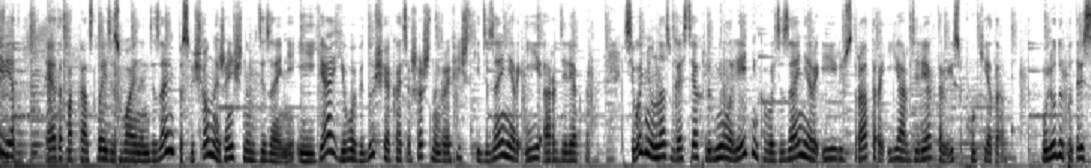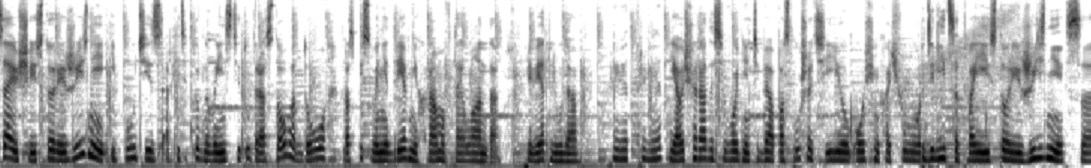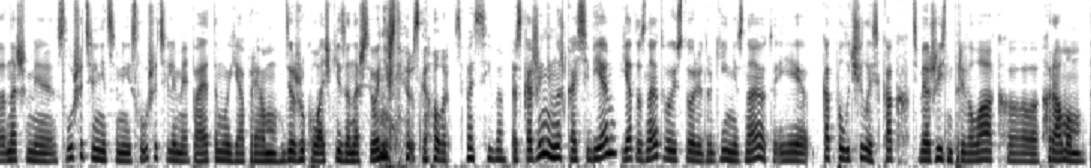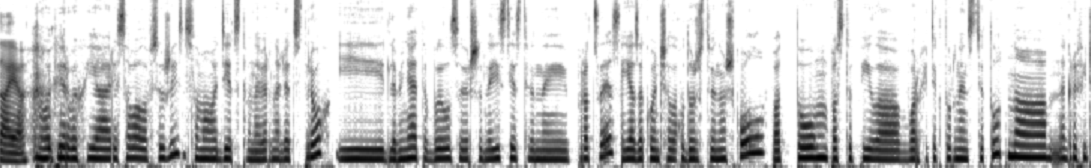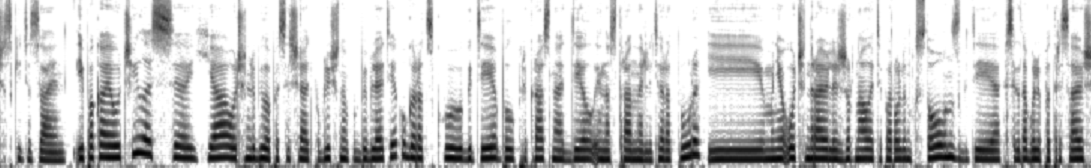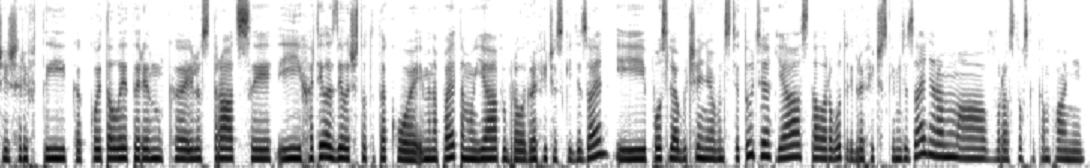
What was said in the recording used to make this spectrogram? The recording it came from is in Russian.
привет! Это подкаст Ladies Wine and Design, посвященный женщинам в дизайне. И я, его ведущая Катя Шешина, графический дизайнер и арт-директор. Сегодня у нас в гостях Людмила Летникова, дизайнер и иллюстратор и арт-директор из Пхукета. У Люды потрясающая история жизни и путь из архитектурного института Ростова до расписывания древних храмов Таиланда. Привет, Люда! Привет, привет. Я очень рада сегодня тебя послушать и очень хочу поделиться твоей историей жизни с нашими слушательницами и слушателями, поэтому я прям держу кулачки за наш сегодняшний разговор. Спасибо. Расскажи немножко о себе. Я-то знаю твою историю, другие не знают. И как получилось, как тебя жизнь привела к э, храмам Тая? Ну, во-первых, я рисовала всю жизнь с самого детства, наверное, лет с трех, и для меня это был совершенно естественный процесс. Я закончила закончила художественную школу, потом поступила в архитектурный институт на графический дизайн. И пока я училась, я очень любила посещать публичную библиотеку городскую, где был прекрасный отдел иностранной литературы, и мне очень нравились журналы типа Rolling Stones, где всегда были потрясающие шрифты, какой-то леттеринг, иллюстрации, и хотела сделать что-то такое. Именно поэтому я выбрала графический дизайн, и после обучения в институте институте я стала работать графическим дизайнером а, в ростовской компании.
